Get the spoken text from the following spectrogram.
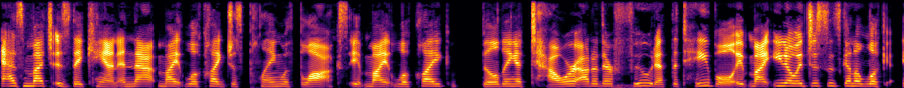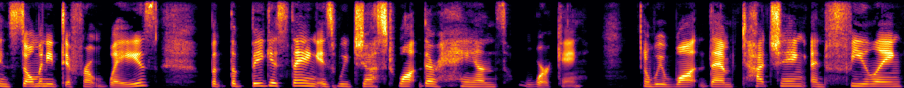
as much as they can. And that might look like just playing with blocks. It might look like building a tower out of their food at the table. It might, you know, it just is going to look in so many different ways. But the biggest thing is we just want their hands working. And we want them touching and feeling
